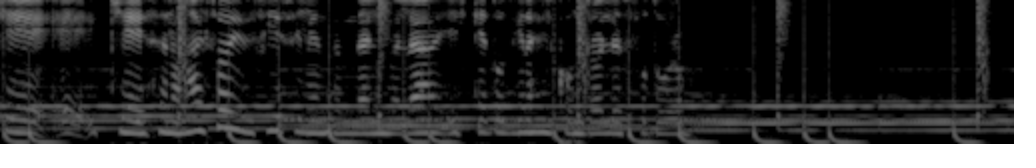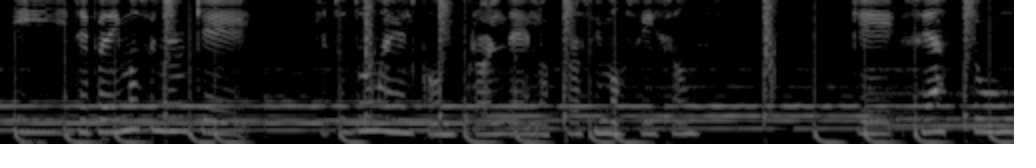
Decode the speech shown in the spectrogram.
que, eh, que se nos ha hecho difícil entender, ¿verdad? Es que tú tienes el control del futuro. Pedimos, Señor, que, que tú tomes el control de los próximos seasons. Que seas tú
